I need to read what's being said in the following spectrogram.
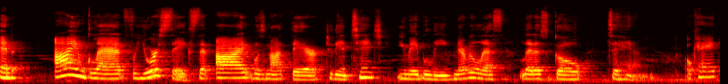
And I am glad for your sakes that I was not there to the intent you may believe. Nevertheless, let us go to him. Okay?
